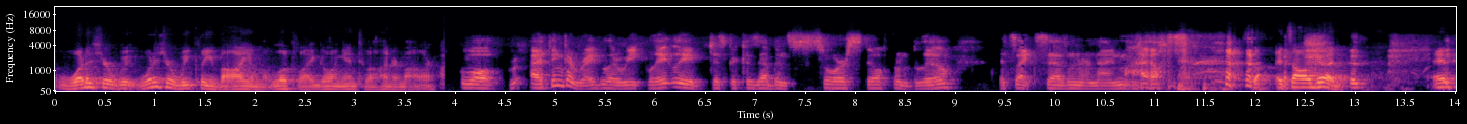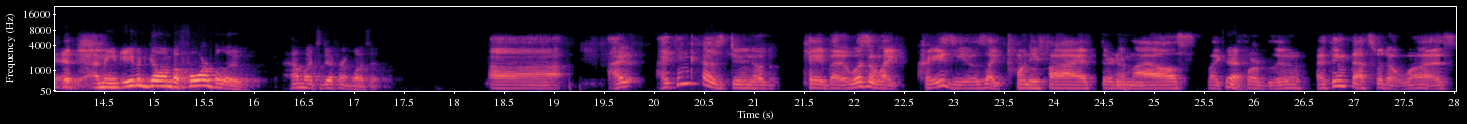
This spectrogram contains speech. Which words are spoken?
what is your what does your weekly volume look like going into a hundred miler? Well, I think a regular week lately, just because I've been sore still from blue, it's like seven or nine miles. so it's all good. And, and I mean, even going before blue, how much different was it? Uh, I I think I was doing okay, but it wasn't like crazy. It was like 25, 30 miles like yeah. before blue. I think that's what it was.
